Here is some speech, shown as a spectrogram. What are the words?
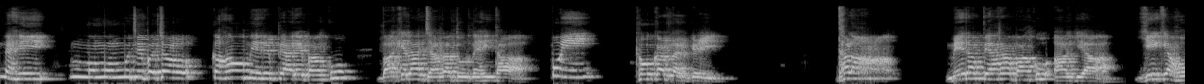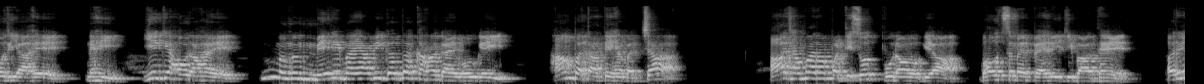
नहीं मुझे बचाओ। कहा मेरे प्यारे बांकू? बाकेला ज़्यादा दूर नहीं था। पुई, ठोकर लग गई। धड़ा, मेरा प्यारा बांकू आ गया। ये क्या हो रहा है? नहीं, ये क्या हो रहा है? मेरी मायावी गद्दा कहाँ गायब हो गई? हम बताते हैं बच्चा, आज हमारा प्रतिशोध पूरा हो गया। बहुत समय पहले की बात है। अरे,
